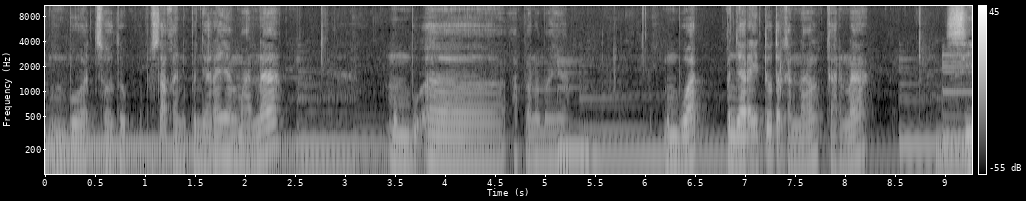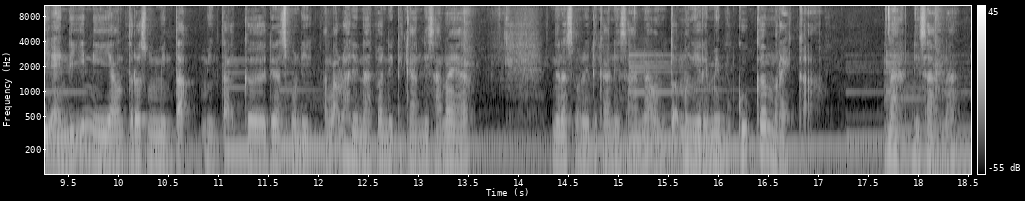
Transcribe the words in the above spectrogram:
membuat suatu perpustakaan di penjara yang mana membu uh, apa namanya membuat penjara itu terkenal karena si Andy ini yang terus meminta minta ke dinas pendidikan anggaplah dinas pendidikan di sana ya dinas pendidikan di sana untuk mengirimi buku ke mereka. Nah di sana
